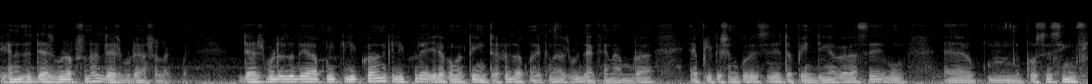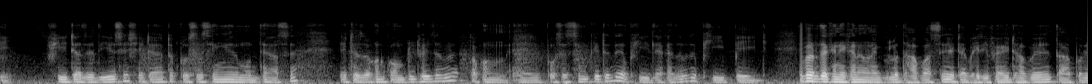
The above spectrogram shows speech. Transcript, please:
এখানে যে ড্যাশবোর্ড অপশন আছে, ড্যাশবোর্ডে আসা লাগবে। ড্যাশবোর্ডে যদি আপনি ক্লিক করেন, ক্লিক করে এরকম একটা ইন্টারফেস আপনার এখানে আসবে। দেখেন আমরা অ্যাপ্লিকেশন করেছি, যেটা পেন্ডিং আকার আছে এবং প্রসেসিং ফি ফিটা যে দিয়েছে, সেটা একটা প্রসেসিংয়ের মধ্যে আছে। এটা যখন কমপ্লিট হয়ে যাবে, তখন এই প্রসেসিং কেটে দিয়ে ফি লেখা যাবে যে ফি পেইড এবার দেখেন এখানে অনেকগুলো ধাপ আছে, এটা ভেরিফাইড হবে, তারপরে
